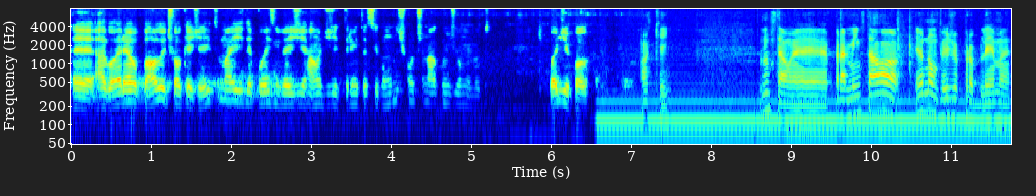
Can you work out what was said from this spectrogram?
É, agora é o Paulo de qualquer jeito, mas depois, em vez de round de 30 segundos, continuar com de um minuto. Pode ir, Paulo. Ok. Então, é, para mim tá, ó, eu não vejo problema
